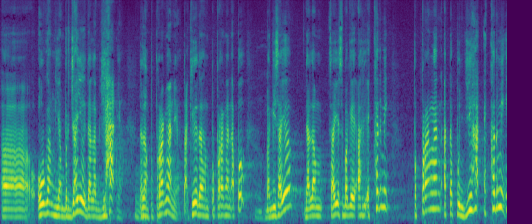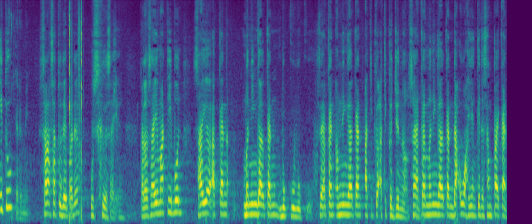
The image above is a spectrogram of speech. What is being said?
uh, orang yang berjaya dalam jihadnya, hmm. dalam peperangannya. Tak kira dalam peperangan apa, hmm. bagi saya dalam saya sebagai ahli akademik, peperangan ataupun jihad akademik itu akademik. salah satu daripada usaha saya. Hmm. Kalau saya mati pun saya akan meninggalkan buku-buku. Saya akan meninggalkan artikel-artikel jurnal. Saya akan meninggalkan dakwah yang kita sampaikan.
